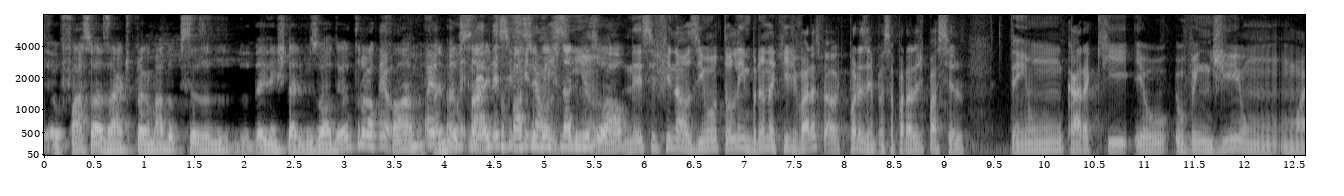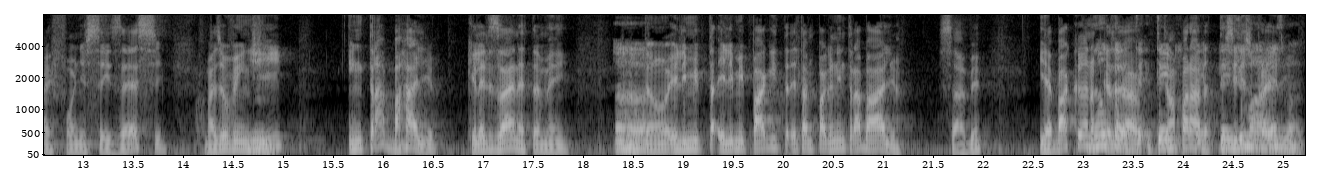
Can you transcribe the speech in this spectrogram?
Eu faço as artes, o programador precisa do, da identidade visual, daí eu troco, eu, fala, mano. meu site, eu faço identidade visual. Nesse finalzinho, eu tô lembrando aqui de várias. Por exemplo, essa parada de parceiro. Tem um cara que eu, eu vendi um, um iPhone 6S, mas eu vendi. Hum em trabalho, que ele é designer também. Uhum. Então ele me, ele me paga, ele tá me pagando em trabalho, sabe? E é bacana, Não, porque cara, tem, tem, uma parada, tem, tem demais, pra ele. Mano.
